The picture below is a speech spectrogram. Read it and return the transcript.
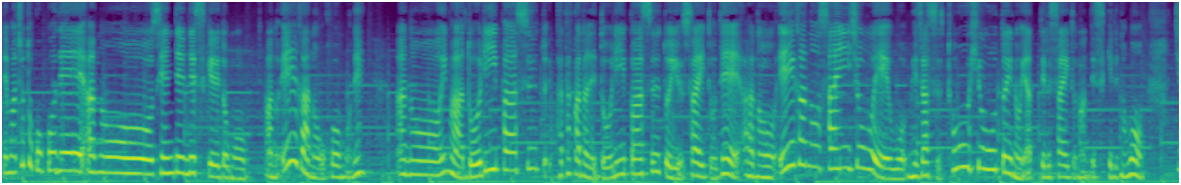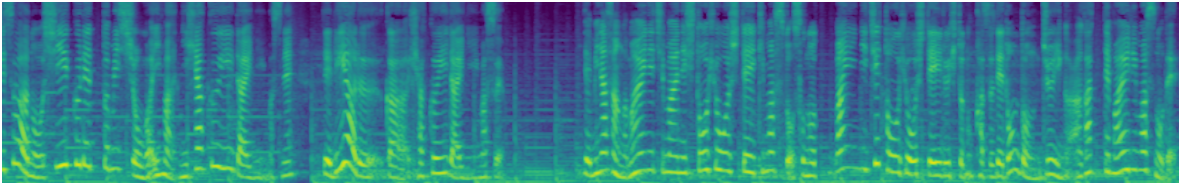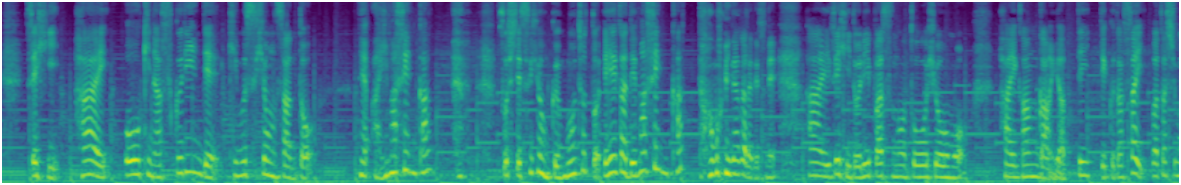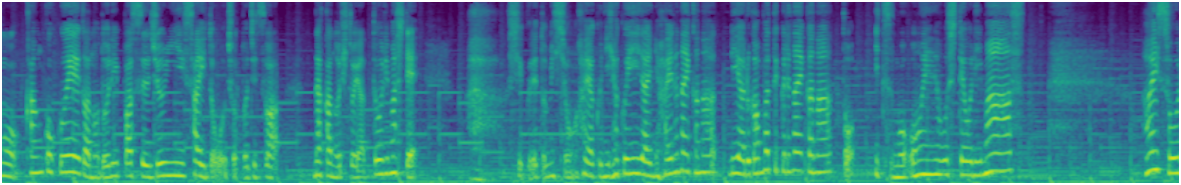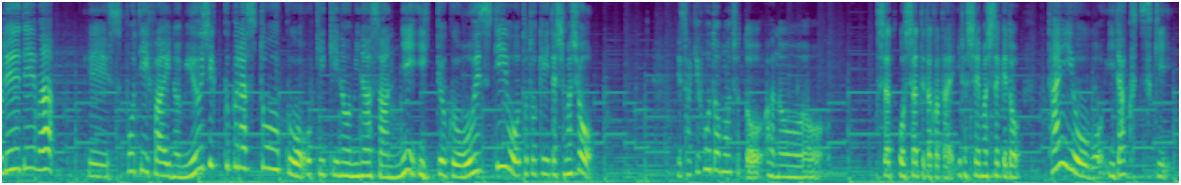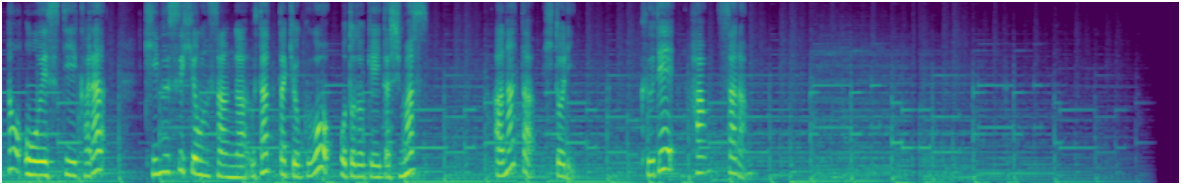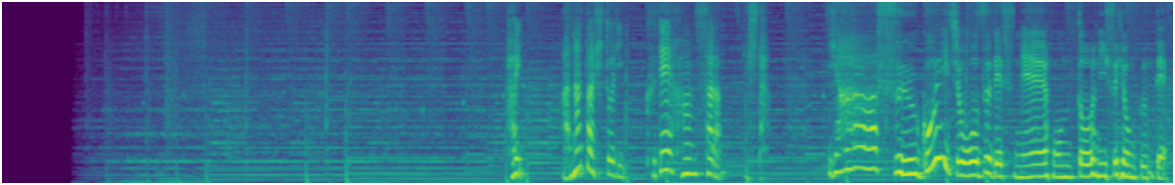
で、まあちょっとここで、あの、宣伝ですけれども、あの映画の方もね、あの今、ドリーパースという、カタカナでドリーパースというサイトで、あの映画の再上映を目指す投票というのをやってるサイトなんですけれども、実はあの、シークレットミッションは今200位台にいますね。で、リアルが100位台にいます。で、皆さんが毎日毎日投票していきますと、その毎日投票している人の数でどんどん順位が上がってまいりますので、ぜひ、はい、大きなスクリーンでキム・スヒョンさんとね、会いませんか？そしてスヒョンくんもうちょっと映画出ませんか？と思いながらですね、はい、ぜひドリパスの投票も、はい、ガンガンやっていってください。私も韓国映画のドリパス順位サイトをちょっと実は中の人やっておりまして、はあ、シークレットミッション早く200位以内に入らないかな、リアル頑張ってくれないかな、といつも応援をしております。はい、それでは、えー、Spotify の Music プラストークをお聞きの皆さんに1曲 OST をお届けいたしましょう。で先ほどもちょっと、あのー、おっしゃおっしゃってた方いらっしゃいましたけど、太陽を抱く月の OST からキム・スヒョンさんが歌った曲をお届けいたします。あなた一人、クデ・ハン・サラン。はい。あなた一人、クデハンサランでした。いやー、すごい上手ですね。本当にスヒョン君って。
